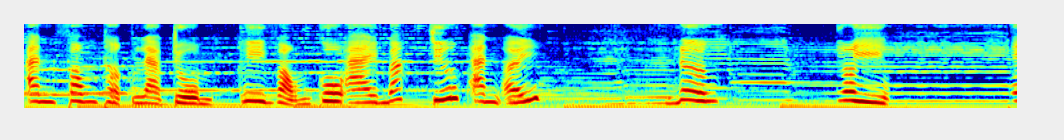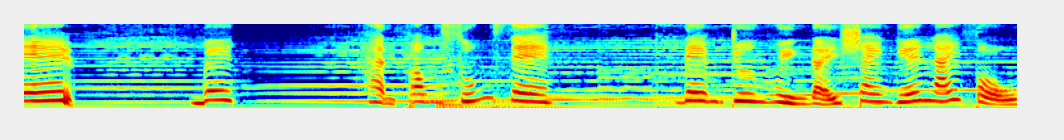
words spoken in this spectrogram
anh Phong thật là trùm, hy vọng cô ai bắt trước anh ấy. Đơn Y E. B. Hành Phong xuống xe. Đem Trương Huyền đẩy sang ghế lái phụ.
